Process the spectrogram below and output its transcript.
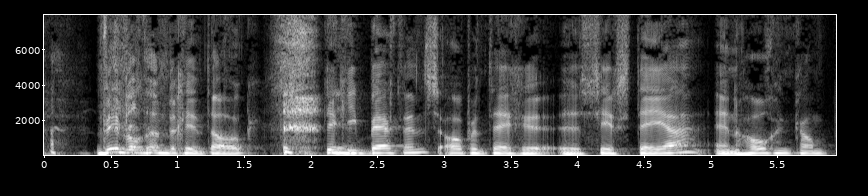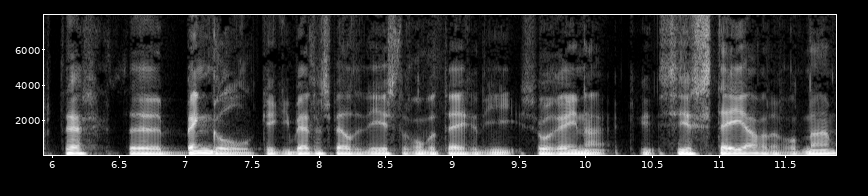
Wimbledon begint ook. Kiki Bertens opent tegen eh Sirstea. En Hogenkamp treft eh, Bengal. Kiki Bertens speelt in de eerste ronde tegen die Sorena Sirstea, wat een rotnaam.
